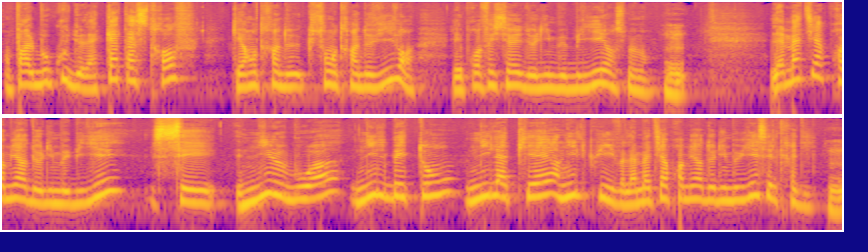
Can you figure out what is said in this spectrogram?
on parle beaucoup de la catastrophe qui est en train de, que sont en train de vivre les professionnels de l'immobilier en ce moment. Mm. La matière première de l'immobilier, c'est ni le bois, ni le béton, ni la pierre, ni le cuivre. La matière première de l'immobilier, c'est le crédit. Mm.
